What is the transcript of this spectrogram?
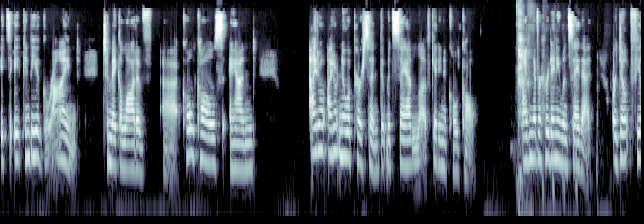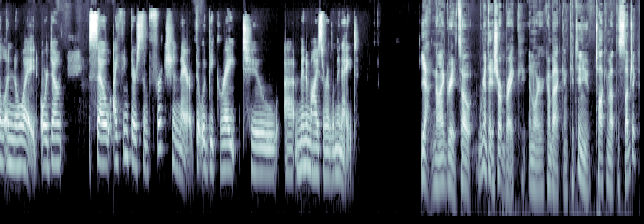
it's it can be a grind to make a lot of uh, cold calls and I don't I don't know a person that would say I love getting a cold call. I've never heard anyone say that, or don't feel annoyed, or don't. So I think there's some friction there that would be great to uh, minimize or eliminate. Yeah, no, I agree. So we're going to take a short break and we're going to come back and continue talking about the subject.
